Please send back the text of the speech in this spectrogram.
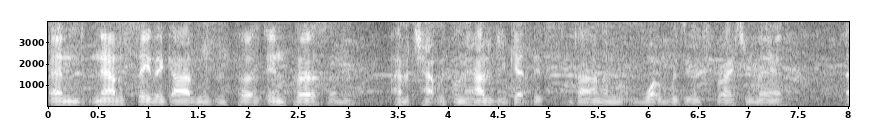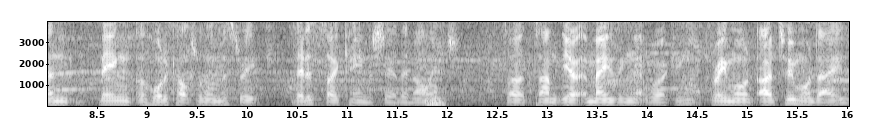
and now to see their gardens in per, in person, I have a chat with them. How did you get this done, and what was your inspiration there? And being a horticultural industry, they're just so keen to share their knowledge. So it's um yeah amazing networking. Three more, uh, two more days,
